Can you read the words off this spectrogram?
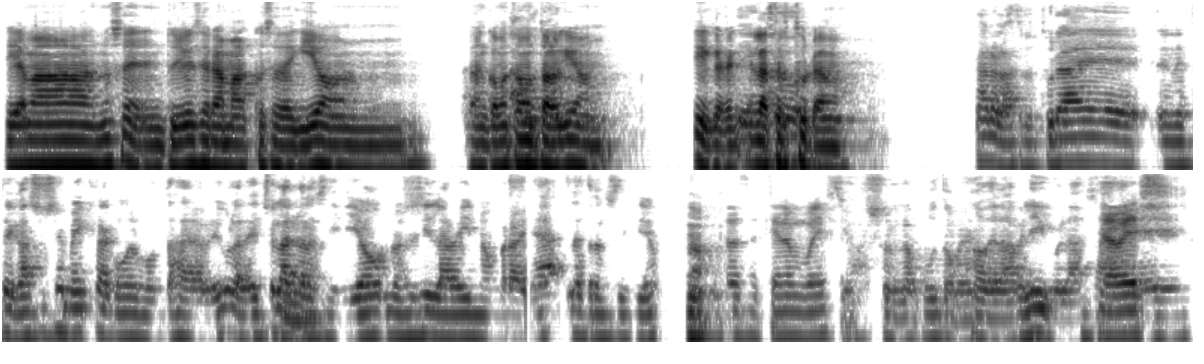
sería más, no sé, intuyo que será más cosa de guion. ¿Cómo está Ah, montado el guion? Sí, que la, la hecho- estructura. Claro, la estructura es, en este caso se mezcla con el montaje de la película. De hecho, la transición, no sé si la habéis nombrado ya, la transición, No. Entonces tienen buenísimo. Dios, son lo puto mejor de la película. o sea, Ya ves. eh,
